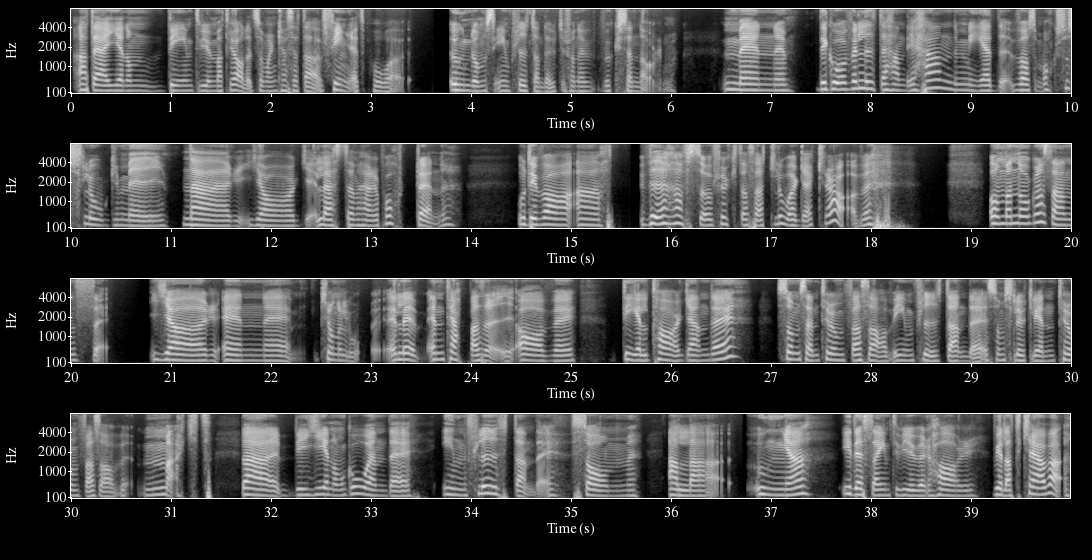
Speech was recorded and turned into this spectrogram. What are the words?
att det är genom det intervjumaterialet som man kan sätta fingret på ungdomsinflytande utifrån en vuxen norm. Men eh, det går väl lite hand i hand med vad som också slog mig när jag läste den här rapporten. Och det var att vi har haft så fruktansvärt låga krav. Om man någonstans gör en, eh, kronolo- eller en trappa sig av eh, deltagande, som sen trumfas av inflytande som slutligen trumfas av makt. Där det genomgående inflytande som alla unga i dessa intervjuer har velat kräva.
